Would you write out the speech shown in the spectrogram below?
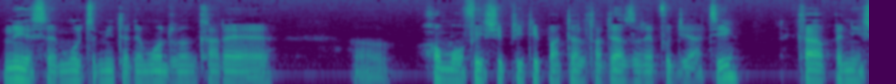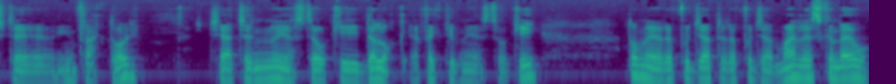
nu este mulțumită de modul în care uh, home office și Priti Patel tratează refugiații ca pe niște infractori, ceea ce nu este ok deloc, efectiv nu este ok. Domnule, refugiate, refugiate, mai ales când ai o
